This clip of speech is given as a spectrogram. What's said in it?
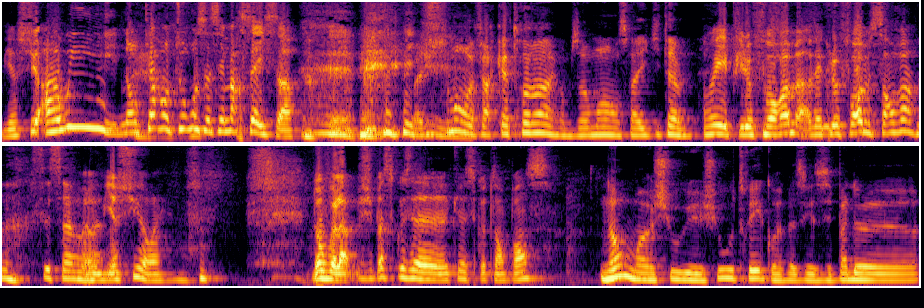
bien sûr. Ah oui, non, 40 euros, ça c'est Marseille, ça. Bah, justement, on va faire 80, comme ça au moins on sera équitable. Oui, et puis le forum, avec le forum 120. C'est ça, Euh, voilà. bien sûr, ouais. Donc voilà, je sais pas ce que qu'est-ce que t'en penses. Non, moi je suis, je suis outré quoi, parce que c'est pas le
